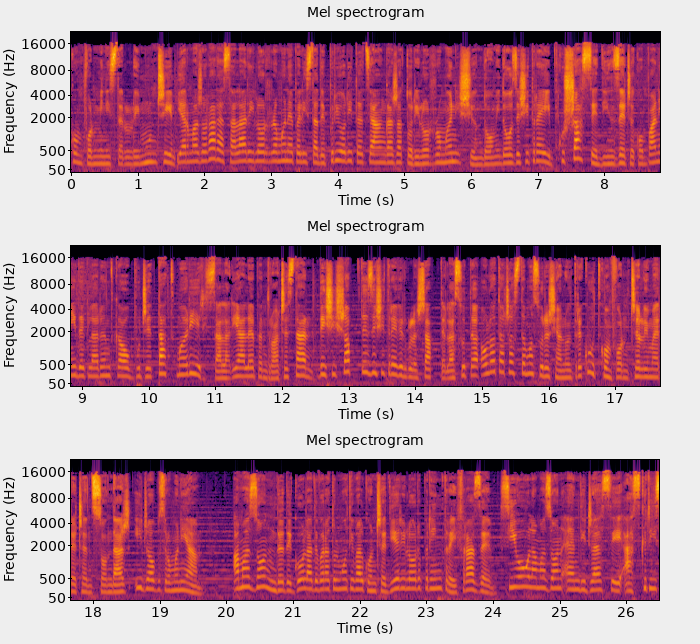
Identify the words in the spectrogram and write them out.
conform Ministerului Muncii, iar majorarea salariilor rămâne pe lista de priorități a angajatorilor români și în 2023, cu 6 din 10 companii declarând că au bugetat măriri salariale pentru acest an, deși 73,7% au luat această măsură și anul trecut, conform celui mai recent sondaj eJobs România. Amazon dă de gol adevăratul motiv al concedierilor prin trei fraze. CEO-ul Amazon Andy Jassy a scris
